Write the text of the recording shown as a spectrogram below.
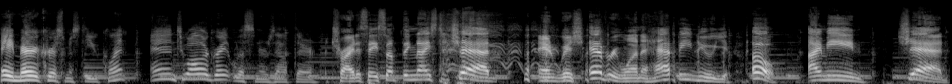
Hey, Merry Christmas to you, Clint, and to all our great listeners out there. Try to say something nice to Chad and wish everyone a happy new year. Oh, I mean, Chad,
